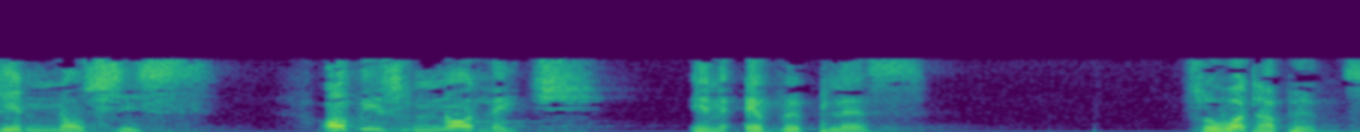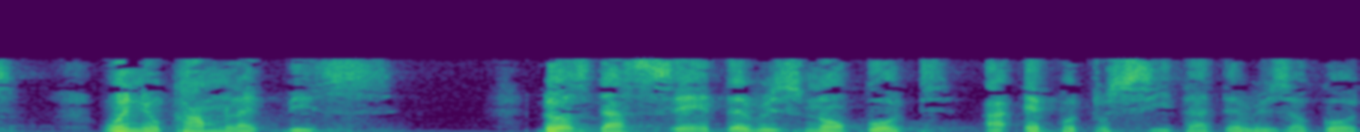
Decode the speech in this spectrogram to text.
gnosis, of His knowledge in every place. So what happens? When you come like this, those that say there is no God are able to see that there is a God.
